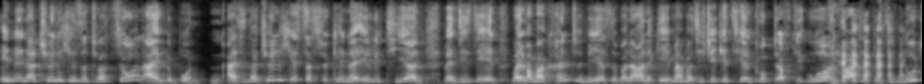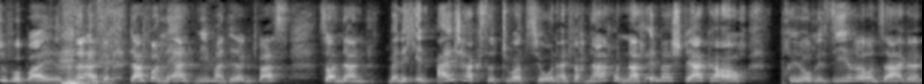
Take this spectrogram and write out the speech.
in eine natürliche Situation eingebunden. Also natürlich ist das für Kinder irritierend, wenn sie sehen, meine Mama könnte mir jetzt eine Banane geben, aber sie steht jetzt hier und guckt auf die Uhr und wartet, bis die Minute vorbei ist. Ne? Also davon lernt niemand irgendwas, sondern wenn ich in Alltagssituationen einfach nach und nach immer stärker auch priorisiere und sage,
